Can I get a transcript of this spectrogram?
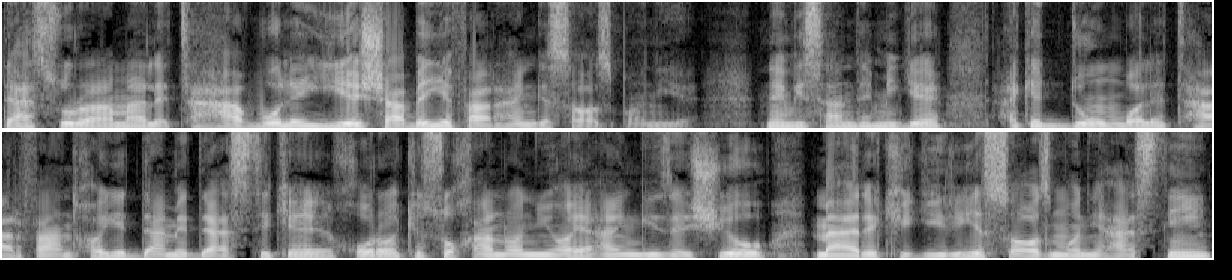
دستورالعمل تحول یه شبه فرهنگ سازمانیه. نویسنده میگه اگه دنبال ترفندهای دم دستی که خوراک سخنرانی های انگیزشی و معرکیگیری سازمانی هستین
